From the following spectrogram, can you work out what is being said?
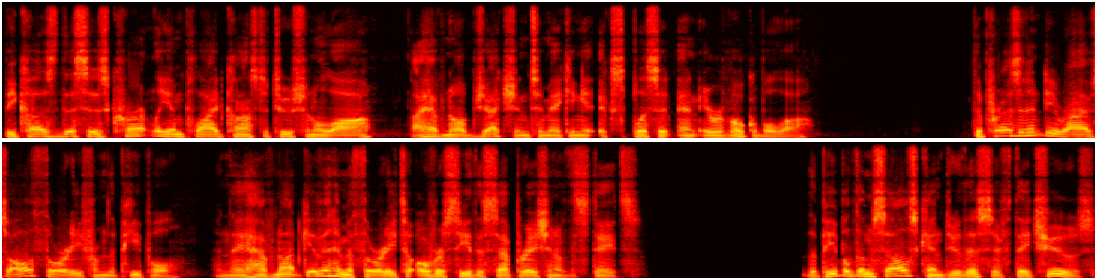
because this is currently implied constitutional law, I have no objection to making it explicit and irrevocable law. The President derives all authority from the people, and they have not given him authority to oversee the separation of the states. The people themselves can do this if they choose,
